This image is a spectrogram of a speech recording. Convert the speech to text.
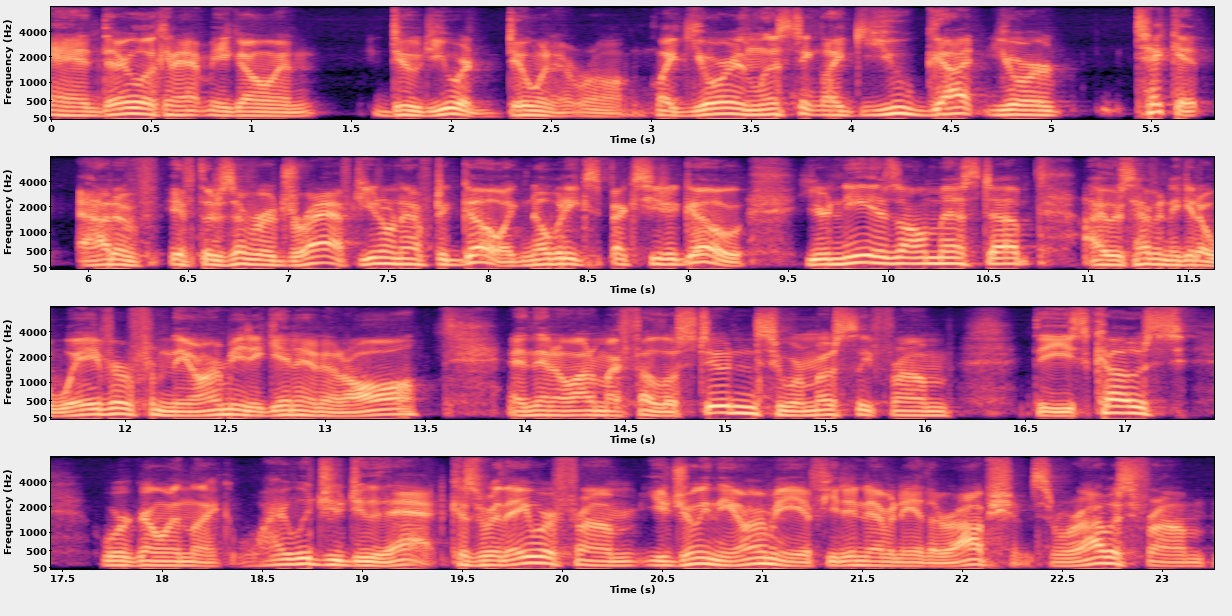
and they're looking at me going, dude, you are doing it wrong. Like you're enlisting, like you got your ticket out of if there's ever a draft, you don't have to go. Like nobody expects you to go. Your knee is all messed up. I was having to get a waiver from the army to get in at all. And then a lot of my fellow students who were mostly from the East Coast were going like, why would you do that? Because where they were from, you joined the army if you didn't have any other options. And where I was from,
